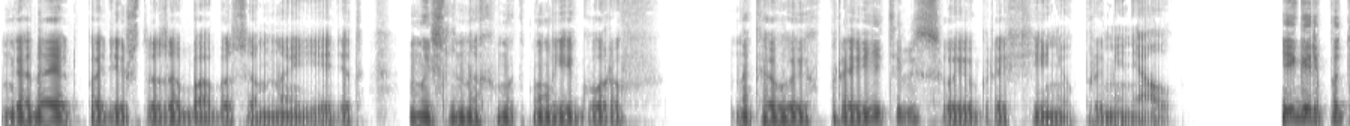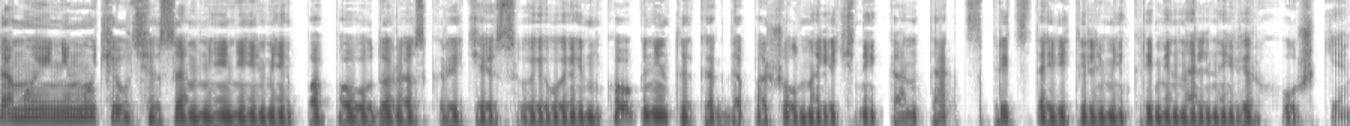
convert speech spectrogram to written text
«Гадают, поди, что за баба со мной едет», — мысленно хмыкнул Егоров. «На кого их правитель свою графиню променял?» Игорь потому и не мучился сомнениями по поводу раскрытия своего инкогнито, когда пошел на личный контакт с представителями криминальной верхушки.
